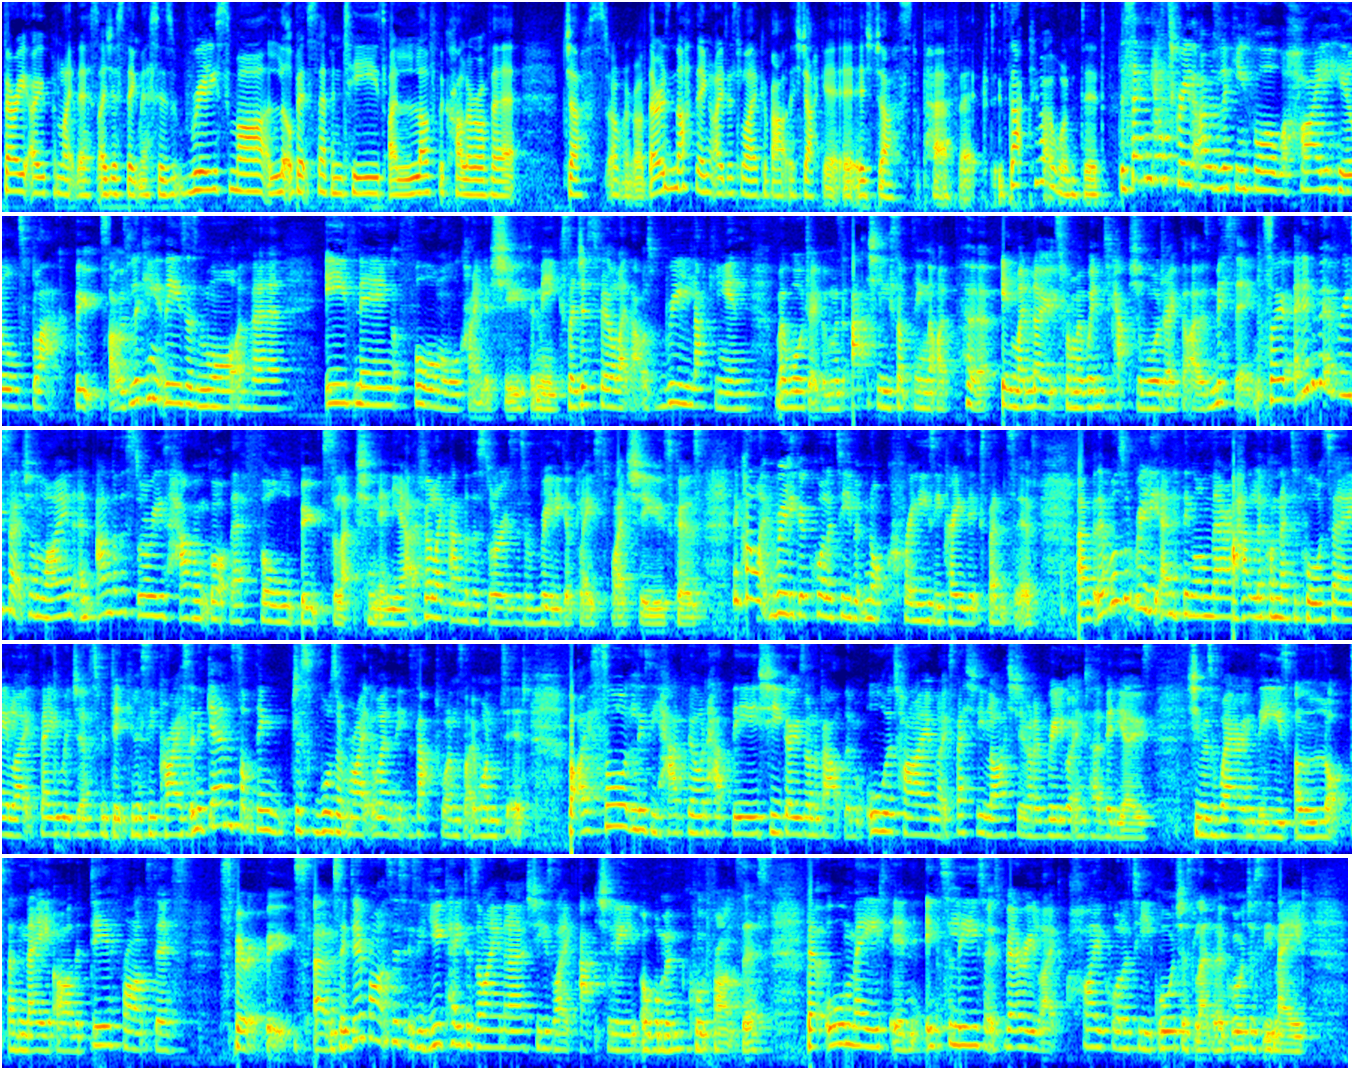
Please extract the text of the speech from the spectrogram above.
very open like this. I just think this is really smart, a little bit 70s. I love the color of it. Just, oh my God, there is nothing I dislike about this jacket. It is just perfect. Exactly what I wanted. The second category that I was looking for were high heeled black boots. I was looking at these as more of a evening formal kind of shoe for me because I just feel like that was really lacking in my wardrobe and was actually something that I'd put in my notes from my winter capsule wardrobe that I was missing. So I did a bit of research online and And Other Stories haven't got their full boot selection in yet. I feel like And Other Stories is a really good place to buy shoes because they're kind of like really good quality but not crazy crazy expensive. Um, but there wasn't really anything on there. I had a look on Net-a-Porter, like they were just ridiculously priced and again something just wasn't right. They weren't the exact ones that I wanted. But I saw saw Lizzie Hadfield had these. She goes on about them all the time, like especially last year when I really got into her videos. She was wearing these a lot and they are the Dear Frances spirit boots. Um, so Dear Frances is a UK designer. She's like actually a woman called Frances. They're all made in Italy, so it's very like high quality, gorgeous leather, gorgeously made.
